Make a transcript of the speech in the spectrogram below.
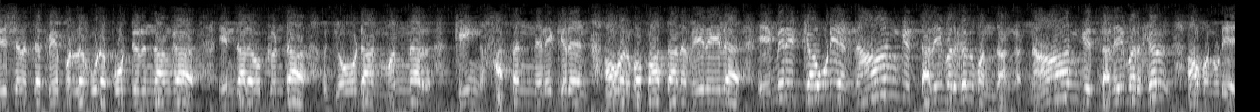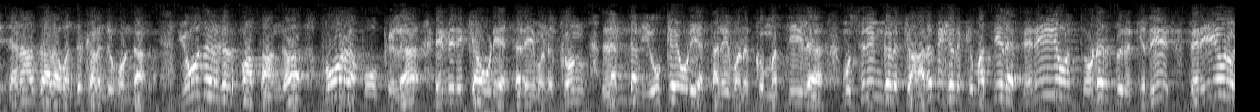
பேசினத்தை பேப்பர்ல கூட போட்டிருந்தாங்க. எந்த அளவுக்குண்டா? ஜோர்டான் மன்னர் கிங் ஹசன் நினைக்கிறேன். அவர் வபாத்தான வேலையில அமெரிக்காவுடைய நான்கு தலைவர்கள் வந்தாங்க. நான்கு தலைவர்கள் அவனுடைய ஜனாதால வந்து கலந்து கொண்டாங்க. யூதர்கள் பார்த்தாங்க போற போக்குல அமெரிக்காவுடைய தலைவனுக்கும் லண்டன் யூகே உடைய தலைவனுக்கும் மத்தியில முஸ்லிம்களுக்கு அரபிகளுக்கு மத்தியில பெரிய ஒரு தொடர்பு இருக்குது பெரிய ஒரு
